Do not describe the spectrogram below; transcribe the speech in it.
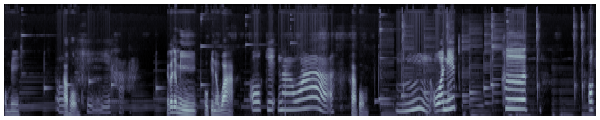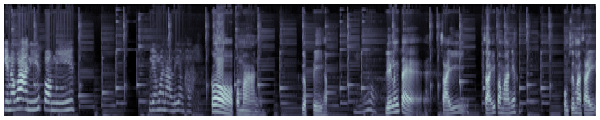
ผมมี ครับผมโอเคค่ะ แล้วก็จะมีโอกินาวาโอกินาว่าครับผม อืมโอ้อันนี้คือโอกินาว่าอันนี้ฟอร์มนี้ เลี้ยงมานานหรือยังคะก็ประมาณเกือบปีครับโอ้เลี้ยงตั้งแต่ไซส์ ไซส์ประมาณเนี้ยผมซื้อมาไซส์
